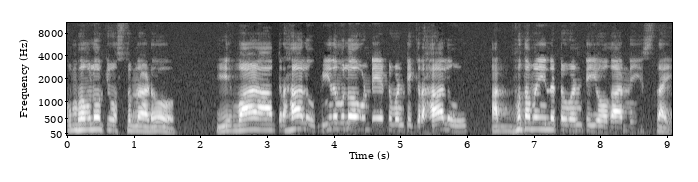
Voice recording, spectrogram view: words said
కుంభంలోకి వస్తున్నాడో ఈ వా ఆ గ్రహాలు మీనములో ఉండేటువంటి గ్రహాలు అద్భుతమైనటువంటి యోగాన్ని ఇస్తాయి.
